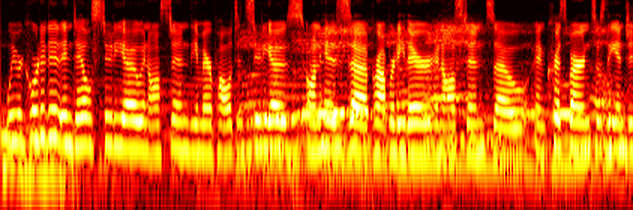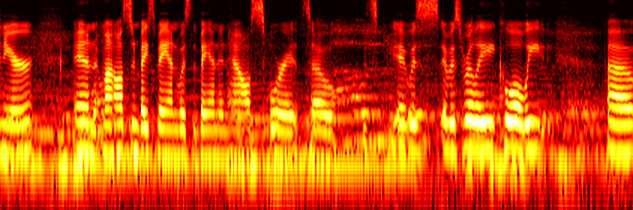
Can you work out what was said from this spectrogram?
We recorded it in Dale's studio in Austin, the Ameripolitan Studios, on his uh, property there in Austin. So, and Chris Burns was the engineer, and my Austin-based band was the band in house for it. So, it's, it was it was really cool. We uh,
